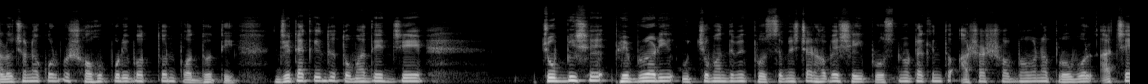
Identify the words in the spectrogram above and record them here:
আলোচনা করব সহপরিবর্তন পদ্ধতি, যেটা কিন্তু তোমাদের যে চব্বিশে ফেব্রুয়ারি উচ্চ মাধ্যমিক ফার্স্ট সেমিস্টার হবে, সেই প্রশ্নটা কিন্তু আসার সম্ভাবনা প্রবল আছে।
